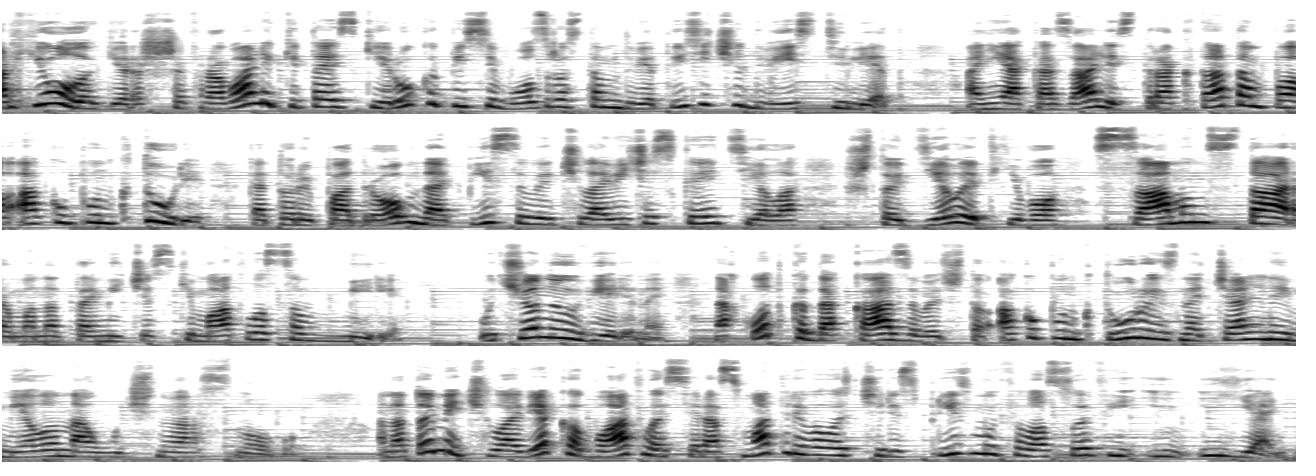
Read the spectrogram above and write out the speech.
Археологи расшифровали китайские рукописи возрастом 2200 лет. Они оказались трактатом по акупунктуре, который подробно описывает человеческое тело, что делает его самым старым анатомическим атласом в мире – Ученые уверены, находка доказывает, что акупунктура изначально имела научную основу. Анатомия человека в атласе рассматривалась через призму философии инь и янь,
